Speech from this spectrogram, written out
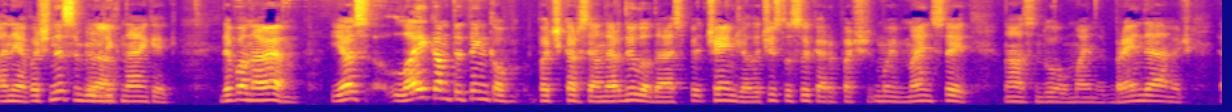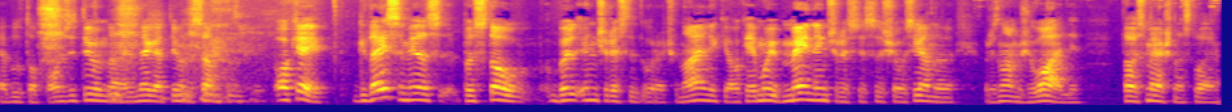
A ne, pač nisem bil Ja. lik. Da pa ne vem, jaz lajkam te think of, pač kar se je naredilo, da je change, ali čisto vse, kar pač moj mind state, na sem dobil minor brain damage, je bilo to pozitivno ali negativno, sam. Ok, kdaj sem jaz postal bolj interested v računalnike, ok, moj main interest je še vseeno, priznam, živali, to je smešna stvar.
